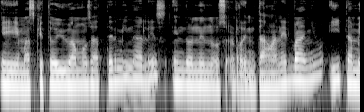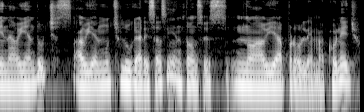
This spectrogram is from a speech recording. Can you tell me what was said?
eh, más que todo íbamos a terminales en donde nos rentaban el baño y también habían duchas. Había muchos lugares así, entonces no había problema con ello.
